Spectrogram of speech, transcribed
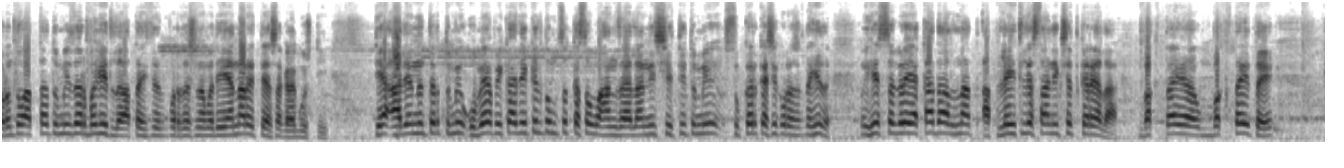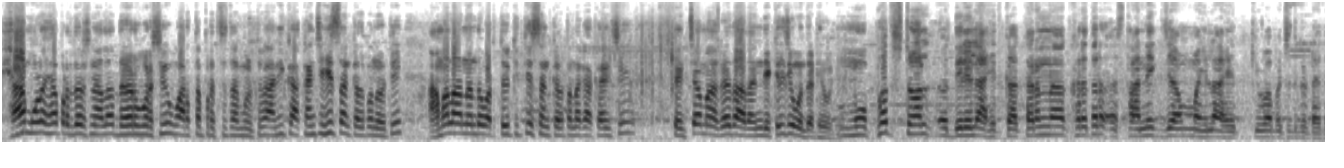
परंतु आता तुम्ही जर बघितलं आता इथे प्रदर्शनामध्ये येणार आहेत त्या सगळ्या गोष्टी. ते आल्यानंतर तुम्ही उभ्या पिकात देखील तुमचं कसं वाहन जायला आणि शेती तुम्ही सुकर कशी करू शकता? हे हे सगळं एका दालनात आपल्या इथल्या स्थानिक शेतकऱ्याला बघता ये- बघता येतंय. ह्यामुळं ह्या प्रदर्शनाला दरवर्षी वाढता प्रतिसाद मिळतो आणि काकांची ही संकल्पना होती. आम्हाला आनंद वाटतो की ती संकल्पना काकांची त्यांच्या मागं दादांनी देखील जिवंत ठेवली. मोफत स्टॉल दिलेले आहेत का? कारण खरं तर स्थानिक ज्या महिला आहेत किंवा बचत गट आहेत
